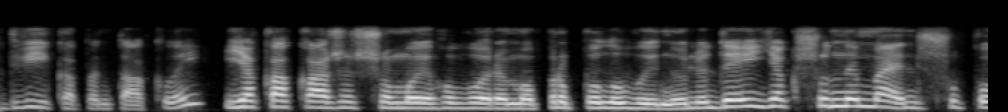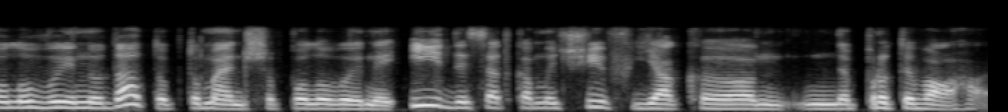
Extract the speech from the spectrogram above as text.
двійка пентаклей, яка каже, що ми говоримо про про половину людей, якщо не меншу половину, да, тобто менше половини, і десятка мечів як е, противага.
